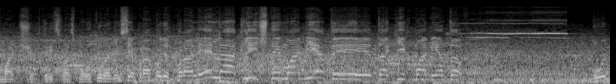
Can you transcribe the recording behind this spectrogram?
матчах 38-го тура. Они все проходят параллельно. Отличный момент. И таких моментов будет.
